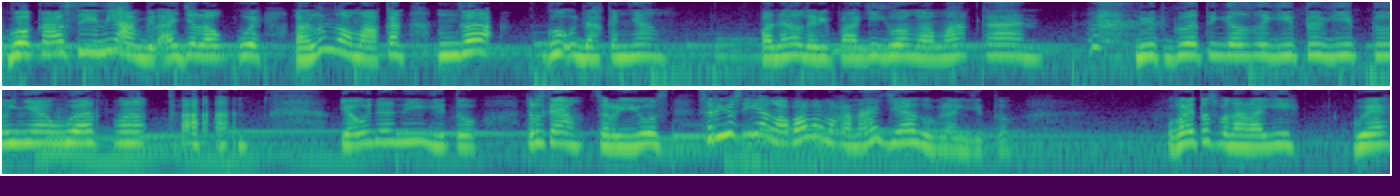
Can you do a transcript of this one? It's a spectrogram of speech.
Gue kasih ini ambil aja lauk gue. Lalu nggak makan? Enggak gue udah kenyang. Padahal dari pagi gue nggak makan. Duit gue tinggal segitu gitunya buat makan. Ya udah nih gitu terus kayak serius? Serius iya nggak apa-apa makan aja gue bilang gitu. Pokoknya terus pernah lagi gue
